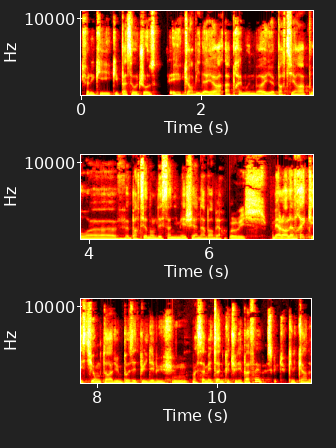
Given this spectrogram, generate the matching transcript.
qu'il fallait qu'il qu'il passe à autre chose. Et Kirby d'ailleurs, après Moonboy, partira pour euh, partir dans le dessin animé chez Hanna-Barbera. Oui, oui. Mais alors la vraie question que t'aurais dû me poser depuis le début, Mhm. moi ça m'étonne que tu l'aies pas fait, parce que tu es quelqu'un de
